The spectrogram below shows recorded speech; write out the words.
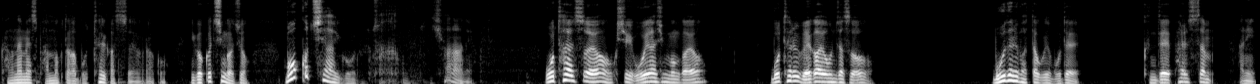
강남에서 밥 먹다가 모텔 갔어요라고. 이거 끝인 거죠? 뭐 끝이야 이거. 참 희한하네. 오타였어요. 혹시 오해하신 건가요? 모텔을 왜 가요 혼자서? 모델을 봤다고요 모델. 근데 83 아니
